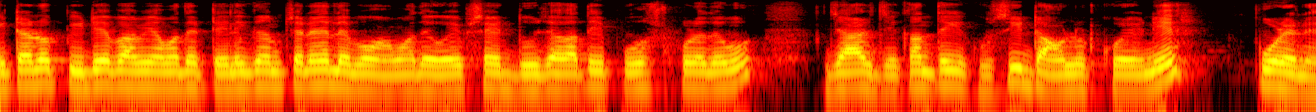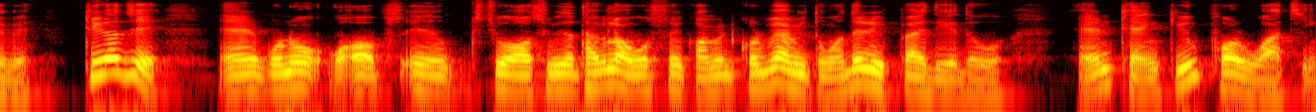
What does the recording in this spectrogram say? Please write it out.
এটারও পিডিএফ আমি আমাদের টেলিগ্রাম চ্যানেল এবং আমাদের ওয়েবসাইট দু জায়গাতেই পোস্ট করে দেবো, যার যেখান থেকে খুশি ডাউনলোড করে নিয়ে পড়ে নেবে। ঠিক আছে? অ্যান্ড কোনো কিছু অসুবিধা থাকলে অবশ্যই কমেন্ট করবে, আমি তোমাদের রিপ্লাই দিয়ে দেবো। And thank you for watching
